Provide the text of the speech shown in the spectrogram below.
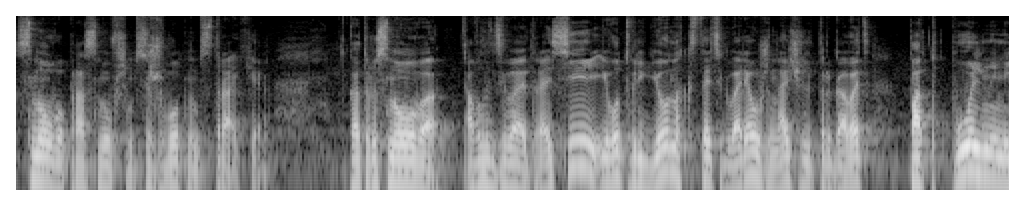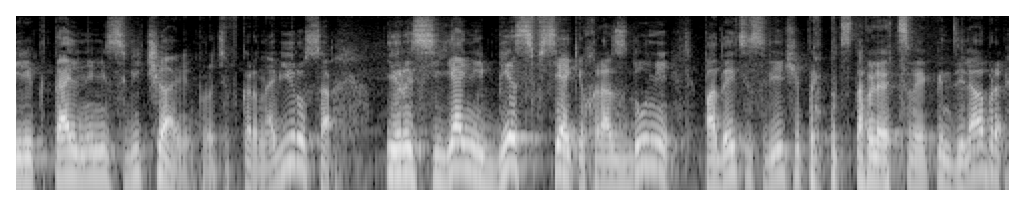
снова проснувшемся животном страхе, который снова овладевает Россией. И вот в регионах, кстати говоря, уже начали торговать подпольными ректальными свечами против коронавируса. И россияне без всяких раздумий под эти свечи подставляют свои канделябры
